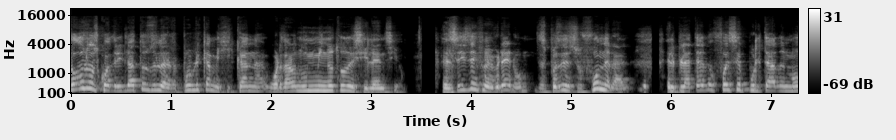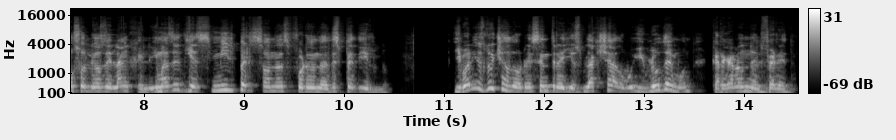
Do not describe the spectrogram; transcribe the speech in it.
todos los cuadrilatos de la República Mexicana guardaron un minuto de silencio. El 6 de febrero, después de su funeral, el plateado fue sepultado en mausoleos del Ángel y más de 10.000 personas fueron a despedirlo. Y varios luchadores, entre ellos Black Shadow y Blue Demon, cargaron el féretro.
